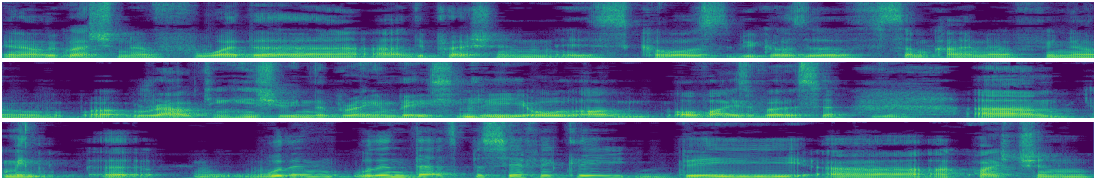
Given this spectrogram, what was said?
you know the question of whether uh, depression is caused because of some kind of you know uh, routing issue in the brain basically mm-hmm. or, or, or vice versa yeah. um, i mean uh, wouldn't wouldn't that specifically be uh, a question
